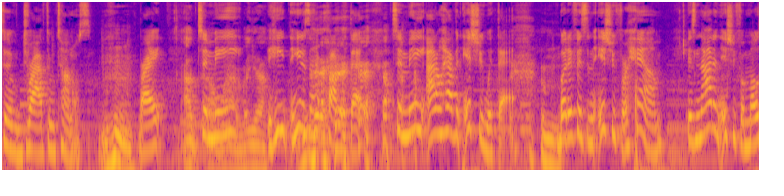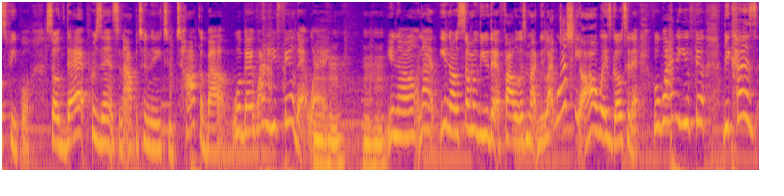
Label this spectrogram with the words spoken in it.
to drive through tunnels, mm-hmm. right? I, to me, mind, yeah. he he doesn't have a problem with that. to me, I don't have an issue with that. Mm-hmm. But if it's an issue for him, it's not an issue for most people. So that presents an opportunity to talk about. Well, babe, why do you feel that way? Mm-hmm. Mm-hmm. You know, and I, you know, some of you that follow us might be like, why she always go to that? Well, why do you feel? Because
